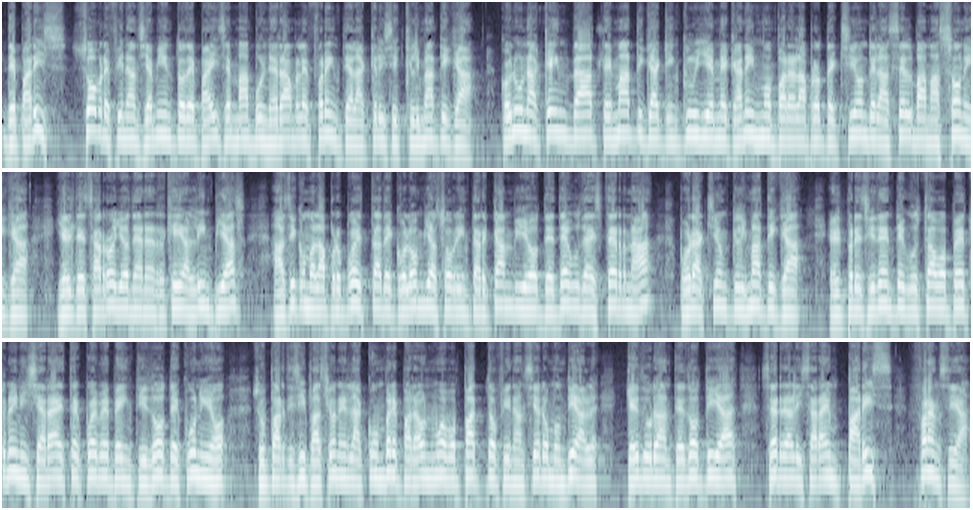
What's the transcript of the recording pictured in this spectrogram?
de París sobre financiamiento de países más vulnerables frente a la crisis climática con una agenda temática que incluye mecanismos para la protección de la selva amazónica y el desarrollo de energías limpias, así como la propuesta de Colombia sobre intercambio de deuda externa por acción climática. El presidente Gustavo Petro iniciará este jueves 22 de junio su participación en la cumbre para un nuevo pacto financiero mundial que durante dos días se realizará en París, Francia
